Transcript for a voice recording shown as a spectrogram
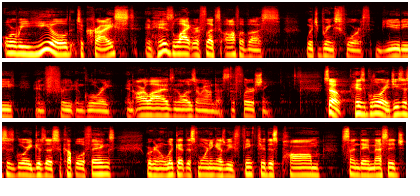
or we yield to Christ and his light reflects off of us which brings forth beauty and fruit and glory in our lives and those around us, the flourishing. So, His glory, Jesus' glory, gives us a couple of things we're going to look at this morning as we think through this Palm Sunday message.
